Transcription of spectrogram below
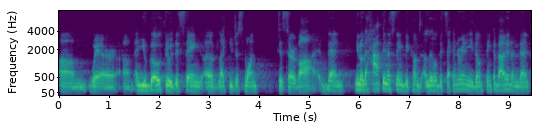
um, where, um, and you go through this thing of like, you just want to survive, then, you know, the happiness thing becomes a little bit secondary and you don't think about it. And then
